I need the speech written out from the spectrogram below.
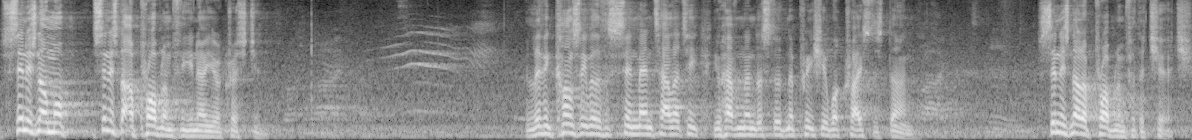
Sin is no more, sin is not a problem for you now you're a Christian. You're living constantly with a sin mentality, you haven't understood and appreciated what Christ has done. Sin is not a problem for the church.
